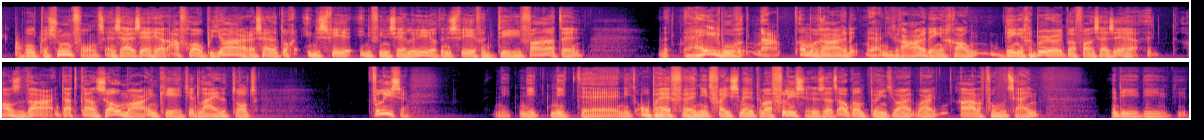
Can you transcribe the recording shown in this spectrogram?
Bijvoorbeeld pensioenfonds. En zij zeggen, ja, de afgelopen jaren zijn er toch in de sfeer, in de financiële wereld, in de sfeer van derivaten, een heleboel, nou, allemaal rare dingen, niet rare dingen, gewoon dingen gebeurd waarvan zij zeggen, als daar, dat kan zomaar een keertje leiden tot verliezen. Niet, niet, niet, eh, niet opheffen, niet faillissementen, maar verliezen. Dus dat is ook wel een puntje waar, waar aandacht voor moet zijn. En die, die, die,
